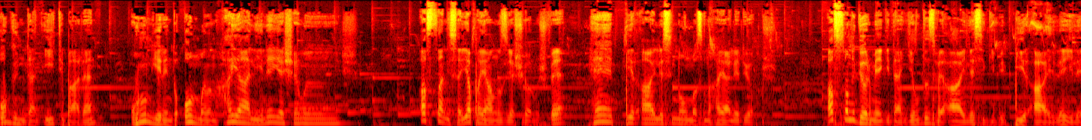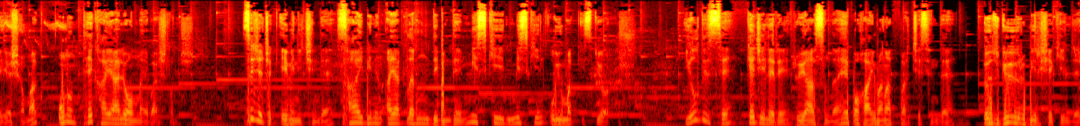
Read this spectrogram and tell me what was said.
o günden itibaren onun yerinde olmanın hayaliyle yaşamış. Aslan ise yapayalnız yaşıyormuş ve hep bir ailesinin olmasını hayal ediyormuş. Aslanı görmeye giden Yıldız ve ailesi gibi bir aile ile yaşamak onun tek hayali olmaya başlamış. Sıcacık evin içinde sahibinin ayaklarının dibinde miskin miskin uyumak istiyormuş. Yıldız ise geceleri rüyasında hep o hayvanat bahçesinde özgür bir şekilde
